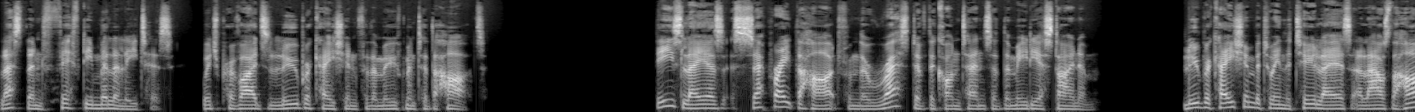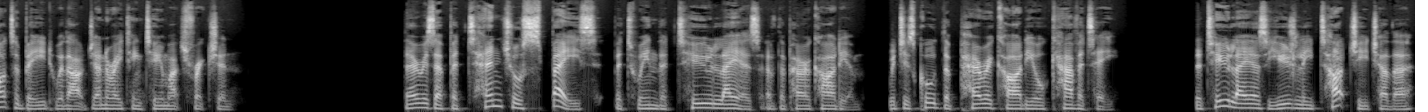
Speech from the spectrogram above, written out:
less than 50 milliliters, which provides lubrication for the movement of the heart. These layers separate the heart from the rest of the contents of the mediastinum. Lubrication between the two layers allows the heart to beat without generating too much friction. There is a potential space between the two layers of the pericardium, which is called the pericardial cavity. The two layers usually touch each other,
